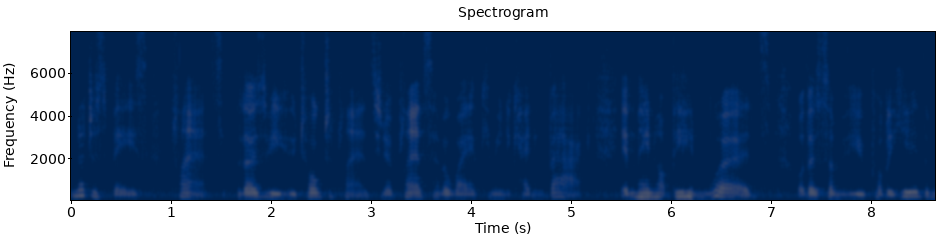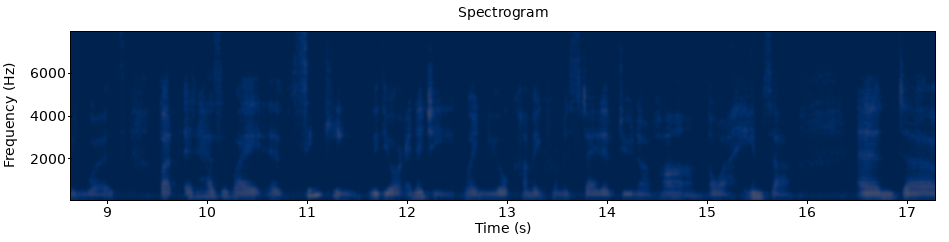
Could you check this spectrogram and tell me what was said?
And not just bees, plants. For those of you who talk to plants, you know, plants have a way of communicating back. It may not be in words, although some of you probably hear them in words, but it has a way of syncing with your energy when you're coming from a state of do no harm or ahimsa. And uh,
